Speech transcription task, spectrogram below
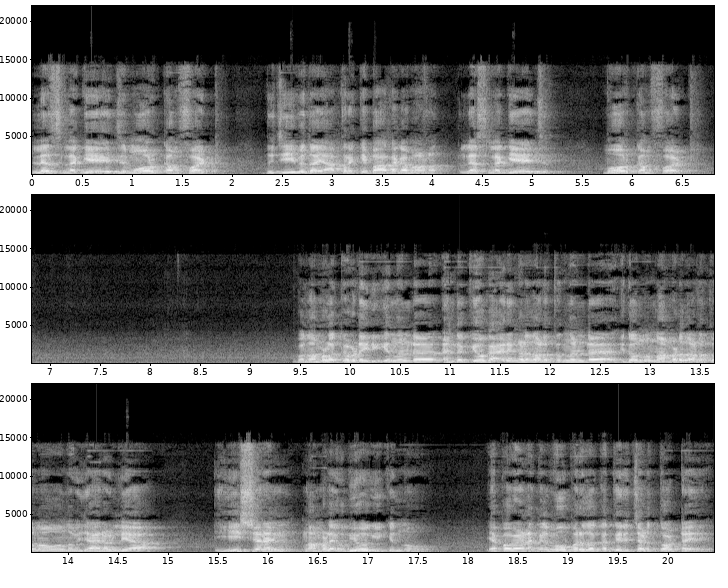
ലെസ് ലഗേജ് മോർ കംഫർട്ട് ഇത് ജീവിത യാത്രയ്ക്ക് ബാധകമാണ്. ലെസ് ലഗേജ് മോർ കംഫർട്ട് അപ്പൊ നമ്മളൊക്കെ ഇവിടെ ഇരിക്കുന്നുണ്ട് എന്തൊക്കെയോ കാര്യങ്ങൾ നടത്തുന്നുണ്ട് ഇതൊന്നും നമ്മൾ നടത്തണോ എന്ന് വിചാരമില്ല. ഈശ്വരൻ നമ്മളെ ഉപയോഗിക്കുന്നു. എപ്പോ വേണമെങ്കിൽ മൂപ്പർ ഇതൊക്കെ തിരിച്ചെടുത്തോട്ടെ.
